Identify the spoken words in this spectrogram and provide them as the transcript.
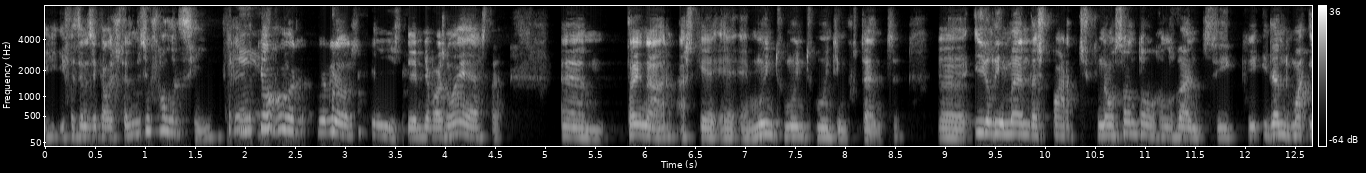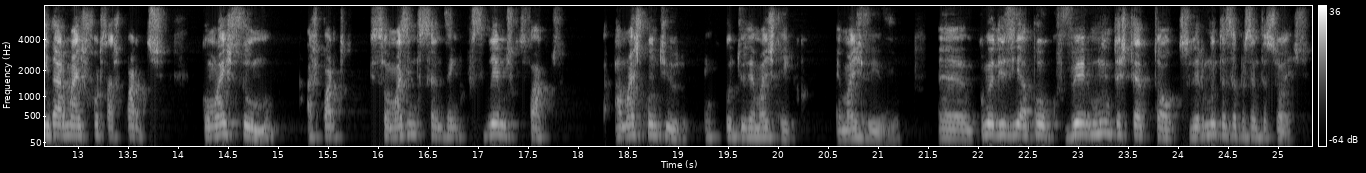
e, e fazemos aquelas questões, mas eu falo assim, que, que horror, meu Deus, que é isto? A minha voz não é esta. Um, treinar, acho que é, é, é, muito, muito, muito importante. Uh, ir limando as partes que não são tão relevantes e, que, e, dando, e dar mais força às partes com mais sumo, às partes que são mais interessantes, em que percebemos que de facto há mais conteúdo, em que o conteúdo é mais rico, é mais vivo. Uh, como eu dizia há pouco, ver muitas TED Talks, ver muitas apresentações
